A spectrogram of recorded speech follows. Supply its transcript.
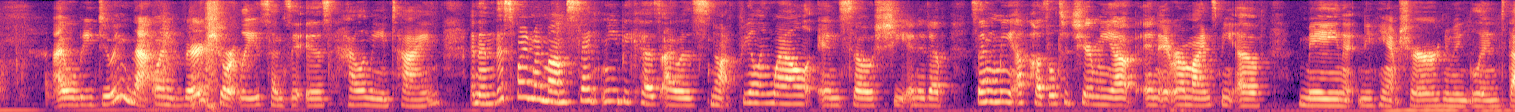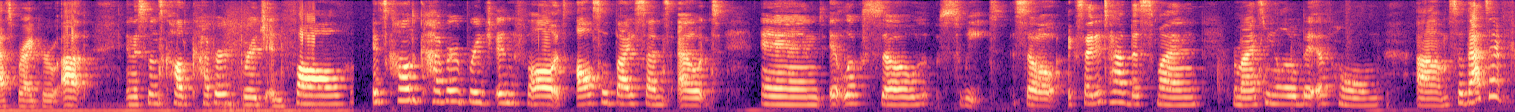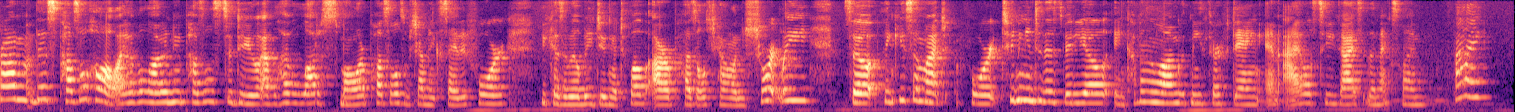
I will be doing that one very shortly since it is Halloween time. And then this one my mom sent me because I was not feeling well and so she ended up sending me a puzzle to cheer me up and it reminds me of Maine, New Hampshire, New England. That's where I grew up. And this one's called Covered Bridge and Fall. It's called Cover Bridge in Fall. It's also by Suns Out and it looks so sweet. So excited to have this one. Reminds me a little bit of home. Um, so that's it from this puzzle haul. I have a lot of new puzzles to do. I will have a lot of smaller puzzles, which I'm excited for because I will be doing a 12 hour puzzle challenge shortly. So thank you so much for tuning into this video and coming along with me thrifting and I will see you guys in the next one. Bye!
